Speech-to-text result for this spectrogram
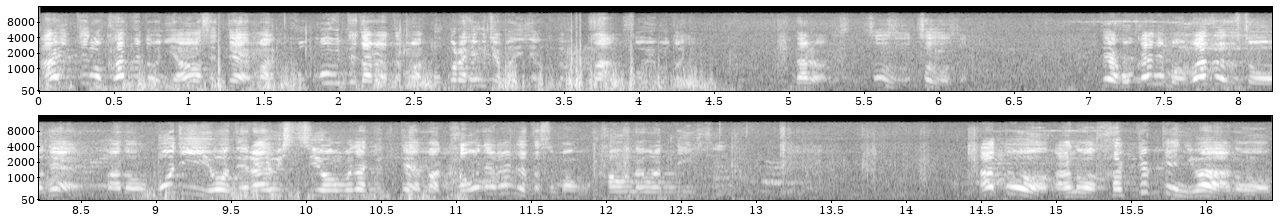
相手の角度に合わせてまあここ打ってダメだったらまあここら辺打てばいいじゃんとかまあそういうことになるわけですそうそうそうそうで他にもわざわざそうねあのボディを狙う必要もなくって、まあ、顔狙うんだったらそのまま顔狙っていいしあとあの八極拳にはあの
